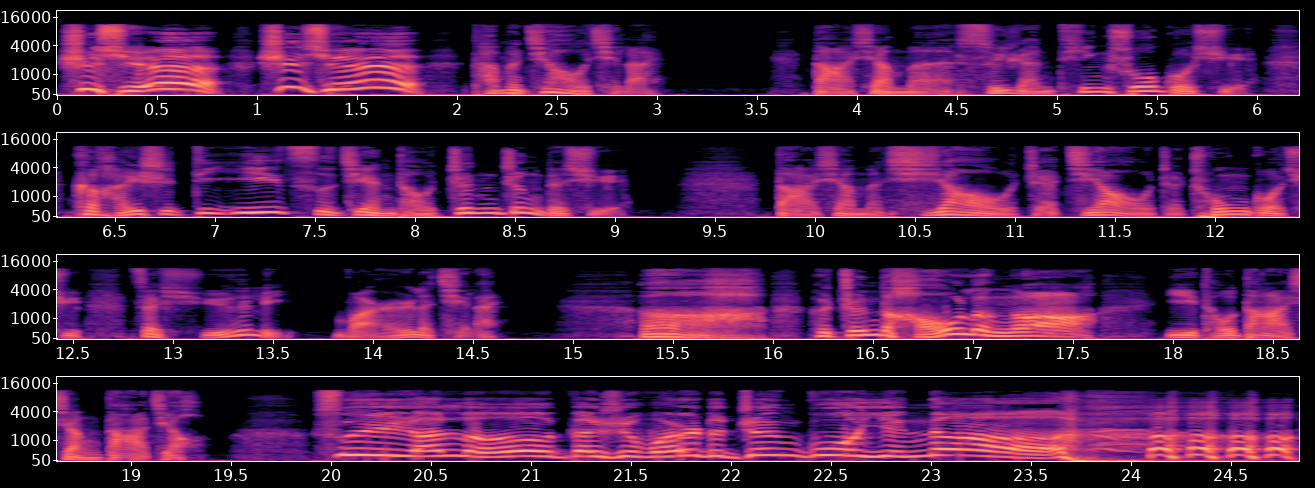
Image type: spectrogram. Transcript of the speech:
是雪，是雪！他们叫起来。大象们虽然听说过雪，可还是第一次见到真正的雪。大象们笑着叫着冲过去，在雪里玩了起来。啊，真的好冷啊！一头大象大叫。虽然冷，但是玩的真过瘾呐，哈哈哈哈！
